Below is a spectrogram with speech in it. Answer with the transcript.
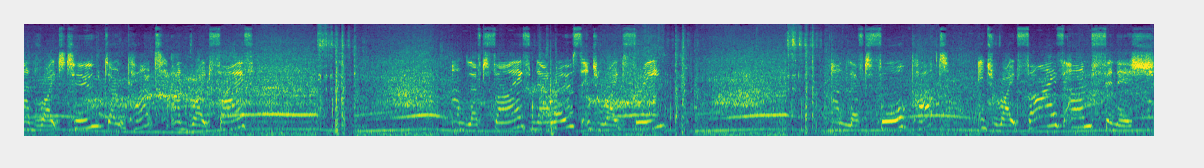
and right 2 don't cut, and right 5, and left 5 narrows into right 3, and left 4 cut, into right 5 and finish.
